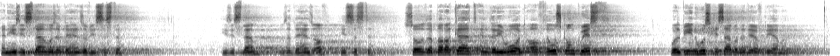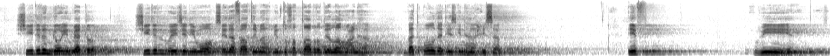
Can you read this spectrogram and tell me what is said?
And his Islam was at the hands of his sister. His Islam was at the hands of his sister. So the barakat and the reward of those conquests will be in whose hisab on the day of Qiyamah. She didn't go in battle. She didn't wage any war. Sayyidah Fatima bint Khattab radiallahu anha but all that is in her hisab. If we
